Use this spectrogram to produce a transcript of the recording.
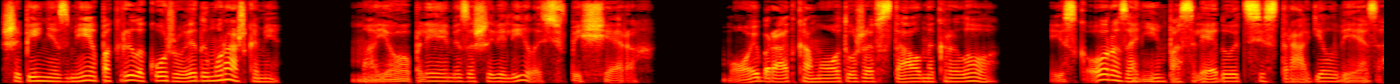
Шипение змея покрыло кожу Эды мурашками. Мое племя зашевелилось в пещерах. Мой брат Комод уже встал на крыло, и скоро за ним последует сестра Гилвеза.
